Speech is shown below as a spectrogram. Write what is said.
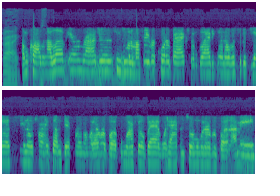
All right. I'm calling. I love Aaron Rodgers. He's one of my favorite quarterbacks. I'm glad he went over to the Jets, you know, trying something different or whatever. But boy, I feel bad what happened to him or whatever. But I mean,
